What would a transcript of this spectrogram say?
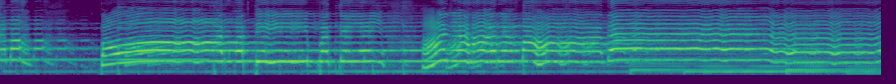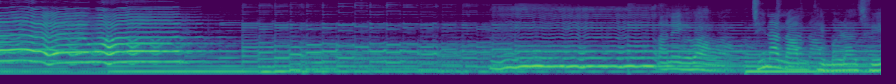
નમઃ. પાર્વતી પતય હર હર મહા જેના નામથી મળ્યા છે,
